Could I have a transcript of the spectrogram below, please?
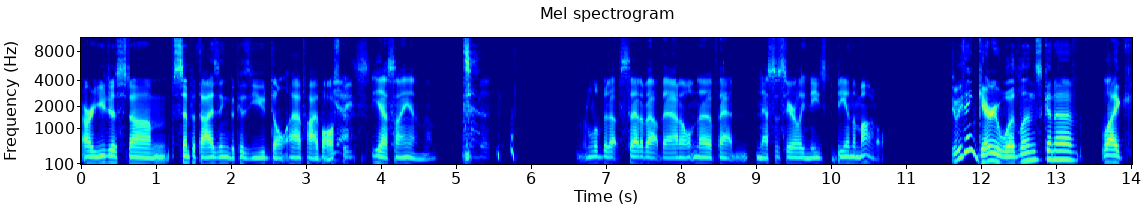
are you just um sympathizing because you don't have high ball speed? yes. yes, I am. I'm a, bit, I'm a little bit upset about that. I don't know if that necessarily needs to be in the model. Do we think Gary Woodland's gonna like?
